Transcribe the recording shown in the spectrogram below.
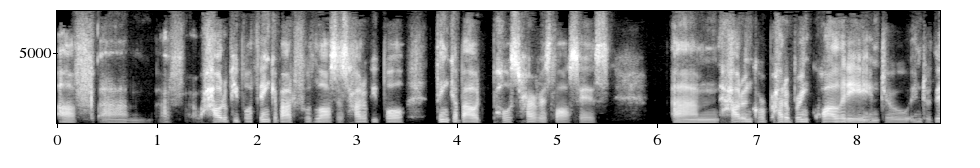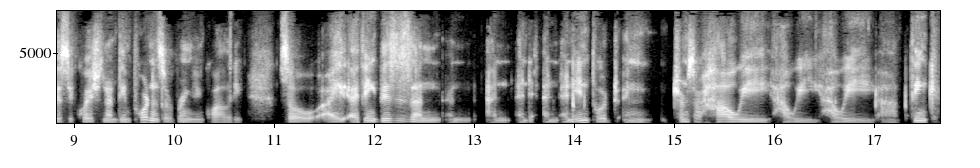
of um, of how do people think about food losses? How do people think about post-harvest losses? Um, how to incorporate, how to bring quality into into this equation and the importance of bringing quality. So I, I think this is an an, an an an input in terms of how we how we how we uh, think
